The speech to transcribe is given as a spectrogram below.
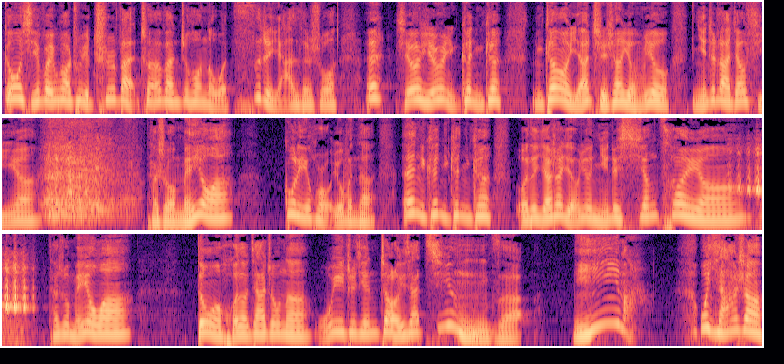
跟我媳妇儿一块儿出去吃饭，吃完饭之后呢，我呲着牙子说：“哎，媳妇儿媳妇儿，你看你看你看我牙齿上有没有粘着辣椒皮呀？”他说没有啊。过了一会儿，我又问他：“哎，你看，你看，你看，我的牙上有没有粘着香菜呀？”他说没有啊。等我回到家中呢，无意之间照了一下镜子，尼玛，我牙上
